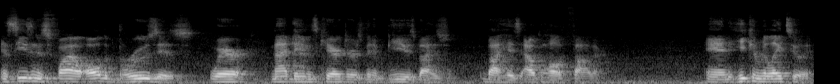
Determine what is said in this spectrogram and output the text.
and sees in his file all the bruises where Matt Damon's character has been abused by his, by his alcoholic father. And he can relate to it.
